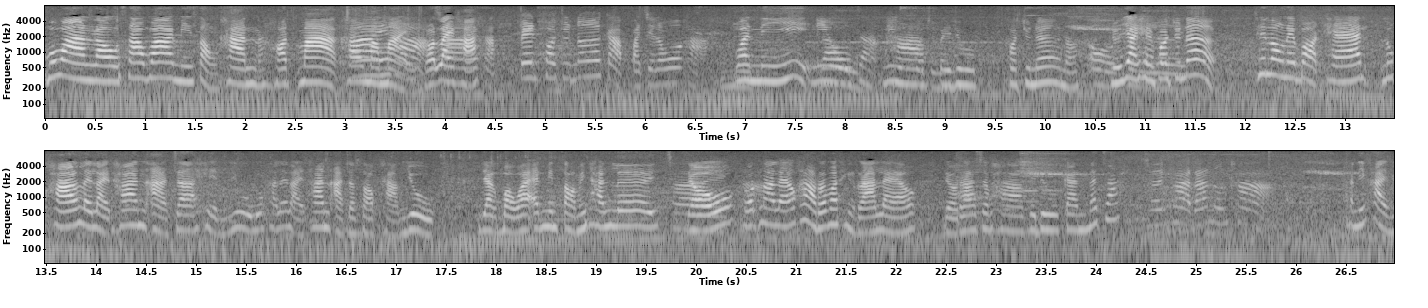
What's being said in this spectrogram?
เมื่อวานเราทราบว่ามีสองคันฮอตมากเข้ามาใหม่ช่รถอะไรคะใช่เป็น Fortuner กับ Pajero ค่ะ วันนี้ New เราจะ New พา Fortuner ไปดู Fortuner เนาะโอเคหรืออยากเห็น Fortuner ที่ลงในบอร์ดแคสลูกค้าหลาย ๆ ท่านอาจจะเห็นอยู่ลูกค้าหลาย ๆ ท่านอาจจะสอบถามอยู่ อยากบอกว่าแอดมินตอบไม่ทันเลยใช่เดี๋ยวรถมาแล้วค่ะ รถมาถึงร้านแล้ว เดี๋ยวเราจะพาไปดูกันนะจ๊ะเชิญค่ะ ด้านนู้นค่ะคันนี้ขายไหม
